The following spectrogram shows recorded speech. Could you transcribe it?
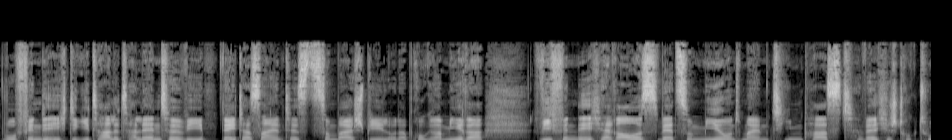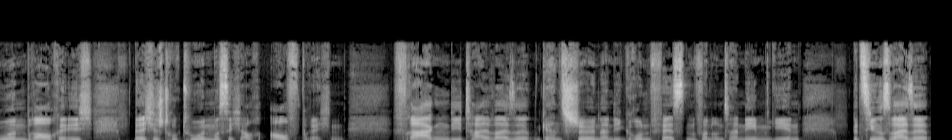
Wo finde ich digitale Talente wie Data Scientists zum Beispiel oder Programmierer? Wie finde ich heraus, wer zu mir und meinem Team passt? Welche Strukturen brauche ich? Welche Strukturen muss ich auch aufbrechen? Fragen, die teilweise ganz schön an die Grundfesten von Unternehmen gehen, beziehungsweise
